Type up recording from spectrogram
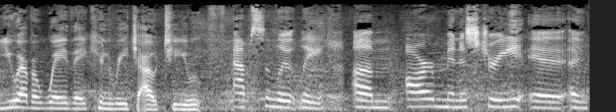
you have a way they can reach out to you Absolutely. Um, our ministry is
